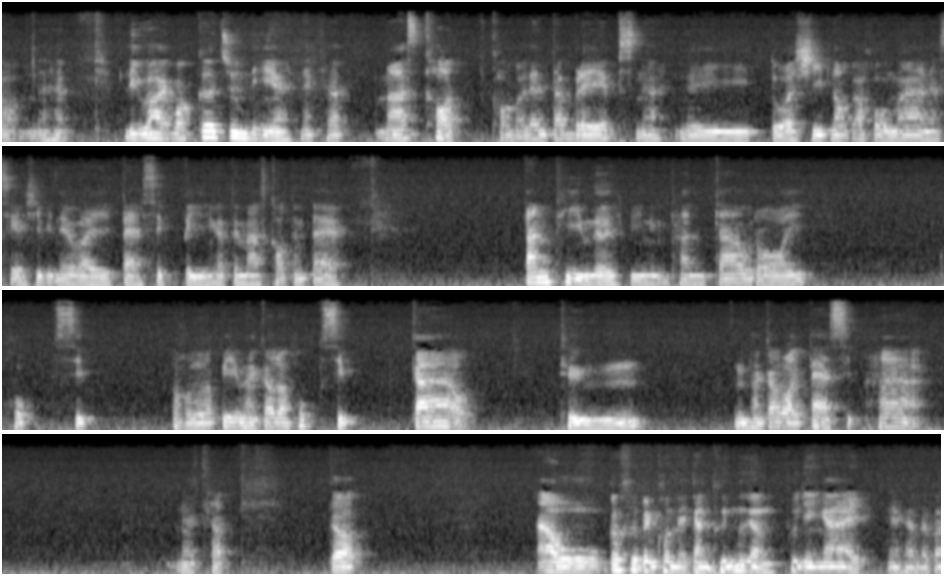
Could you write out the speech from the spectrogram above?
ก่อนนะฮะลีวายวอลเกอร์จูเนียนะครับมาสคอตของ Atlanta Braves นะในตัวชีฟน็อกอาโฮมานะเสียชีวิตในวัย 80 ปีครับเป็นมาสคอตตั้งแต่ตั้งทีมเลยปี 1960 ขอโทษปี1969 ถึง 1985 นะครับ ก็เอาก็คือเป็นคนในการพื้นเมืองพูดง่ายๆนะครับ แล้วก็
